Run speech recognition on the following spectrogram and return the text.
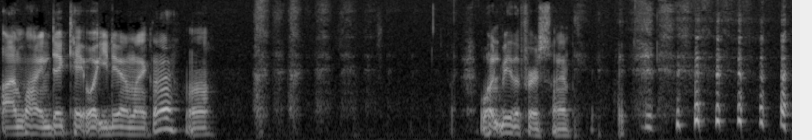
online dictate what you do? I'm like, eh, well. Wouldn't be the first time.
